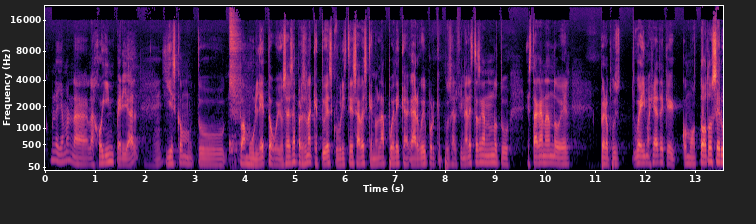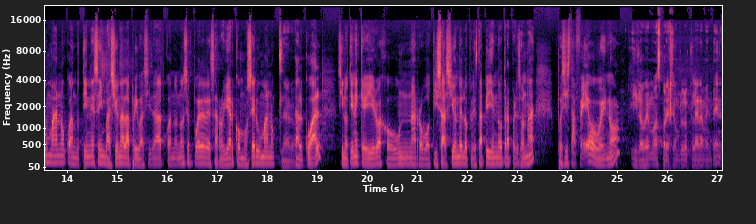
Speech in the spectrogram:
¿Cómo le llaman? La, la joya imperial. Y es como tu, tu amuleto, güey. O sea, esa persona que tú descubriste, sabes que no la puede cagar, güey, porque pues al final estás ganando tú, está ganando él. Pero pues, güey, imagínate que como todo ser humano, cuando tiene esa invasión a la privacidad, cuando no se puede desarrollar como ser humano Claro. tal cual, sino tiene que vivir bajo una robotización de lo que le está pidiendo otra persona, pues sí está feo, güey, ¿no? Y lo vemos, por ejemplo, claramente en,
